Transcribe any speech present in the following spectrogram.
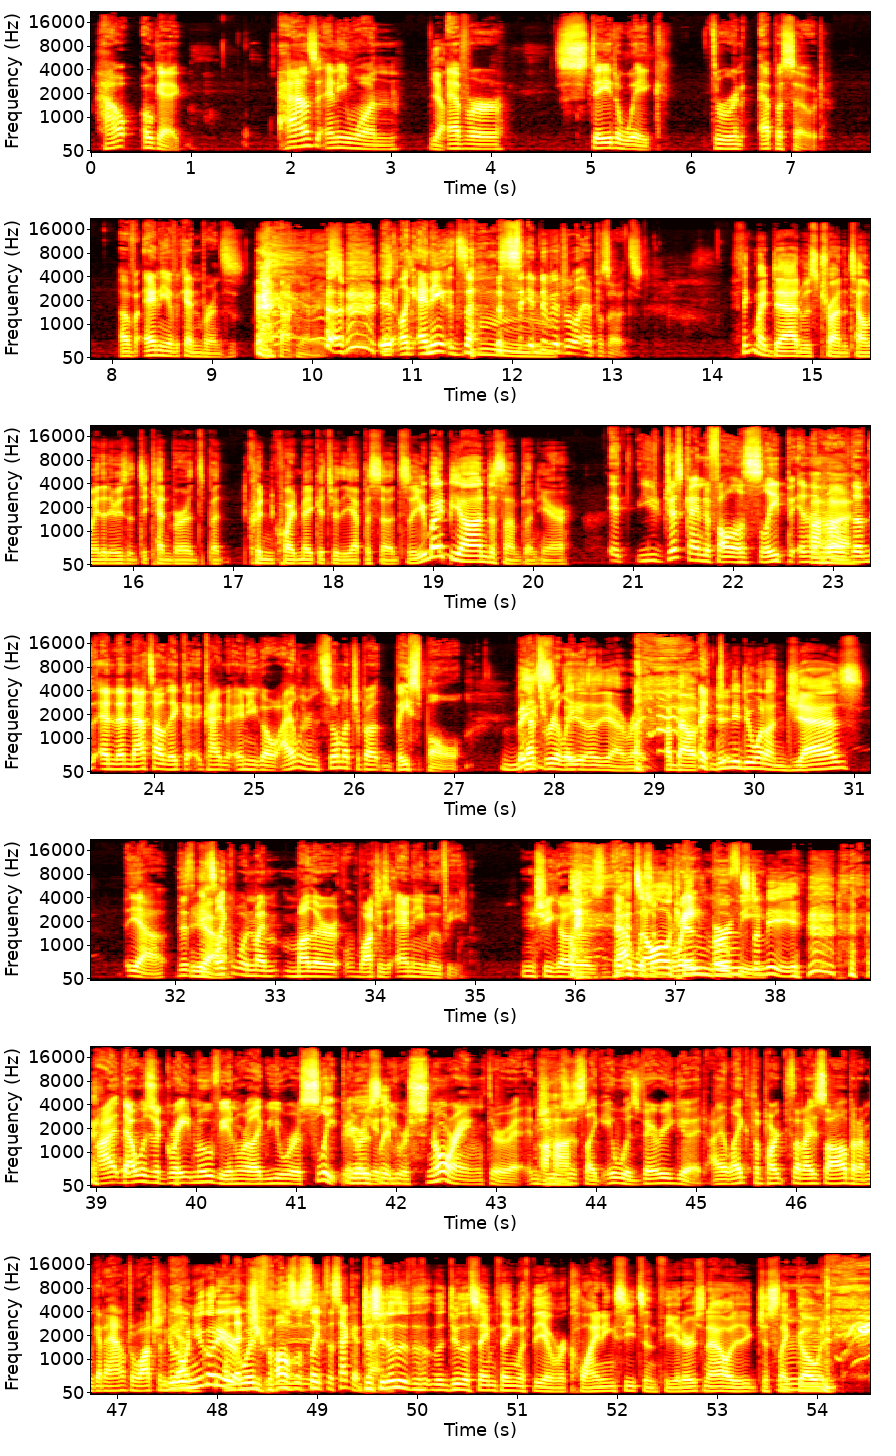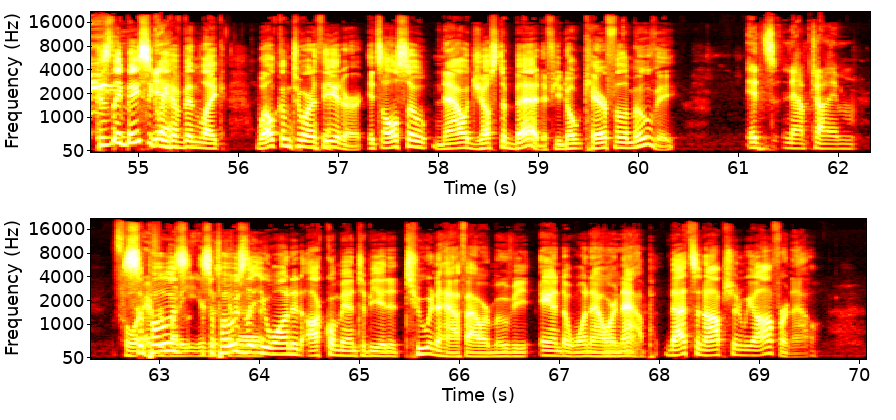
How okay? Has anyone Yeah. ever stayed awake through an episode of any of Ken Burns' documentaries? It- like any it's Hmm. individual episodes. I think my dad was trying to tell me that he was into Ken Burns, but couldn't quite make it through the episode. So you might be on to something here. It you just kind of fall asleep in the middle Uh-huh. of them, and then that's how they kind of and you go. I learned so much about baseball. Bas- That's really- uh, yeah, right. About didn't he do one on jazz? Yeah, this, Yeah. it's like when my mother watches any movie, and she goes, "That was all a great Ken Burns movie." to me. I, that was a great movie, and we're like, you were asleep. You were Like, asleep. You were snoring through it, and she Uh-huh. was just like, it was very good. I like the parts that I saw, but I'm gonna have to watch it again. when you go to And your- then when- she falls asleep the second Does she time. does the, the, do the same thing with the uh, reclining seats in theaters now? Just like go and because they basically Mm. Yeah. have been like, "Welcome to our theater." It's also now just a bed if you don't care for the movie. It's nap time for suppose. Suppose gonna- that you wanted Aquaman to be at a two and a half hour movie and a one hour nap. That's an option we offer now.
